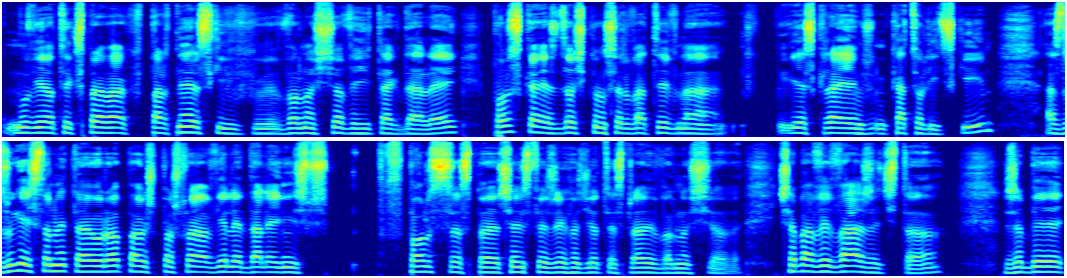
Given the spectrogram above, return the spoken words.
Mówię o tych sprawach partnerskich, wolnościowych i tak dalej. Polska jest dość konserwatywna, jest krajem katolickim, a z drugiej strony ta Europa już poszła o wiele dalej niż w Polsce społeczeństwo, jeżeli chodzi o te sprawy wolnościowe. Trzeba wyważyć to, żeby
